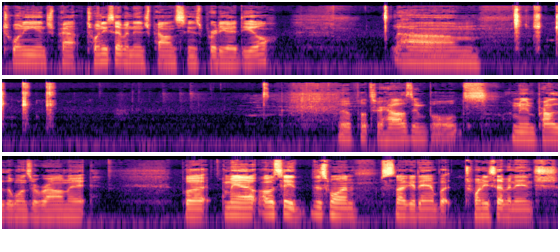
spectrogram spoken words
20 inch pound, 27 inch pounds seems pretty ideal. Um, oil filter housing bolts. I mean, probably the ones around it. But, I mean, I, I would say this one, snug it in, but 27 inch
